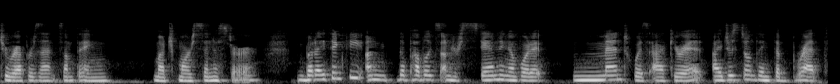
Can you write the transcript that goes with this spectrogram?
to represent something much more sinister. But I think the un- the public's understanding of what it meant was accurate. I just don't think the breadth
